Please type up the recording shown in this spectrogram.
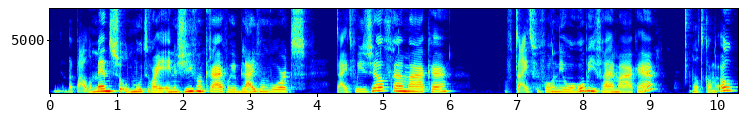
Bepaalde mensen ontmoeten waar je energie van krijgt, waar je blij van wordt. Tijd voor jezelf vrijmaken. Of tijd voor een nieuwe hobby vrijmaken, hè? Dat kan ook.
